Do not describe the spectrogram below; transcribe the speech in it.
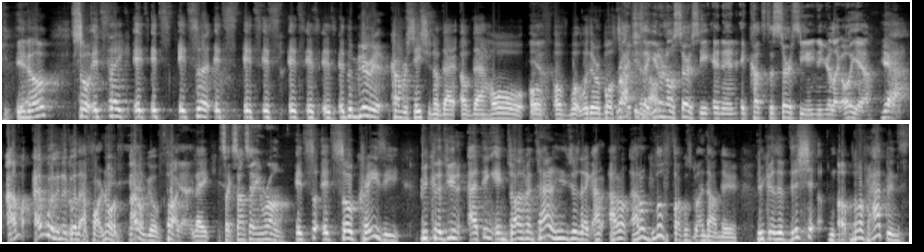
You Yeah. know? So it's like it, it's it's a it's it's it's it's it's it's, it's the mirror conversation of that of that whole of, Yeah. of what, what they were both Right. She's like, you don't know Cersei, and then it cuts to Cersei, and then you're like, oh yeah. Yeah, I'm I'm willing to go that far north. I don't give a fuck. Yeah. Like it's like Sansa ain't wrong. it's so- it's so crazy because you I think in Jon's mentality he's just like I, I don't I don't give a fuck what's going down there because if this shit up north happens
